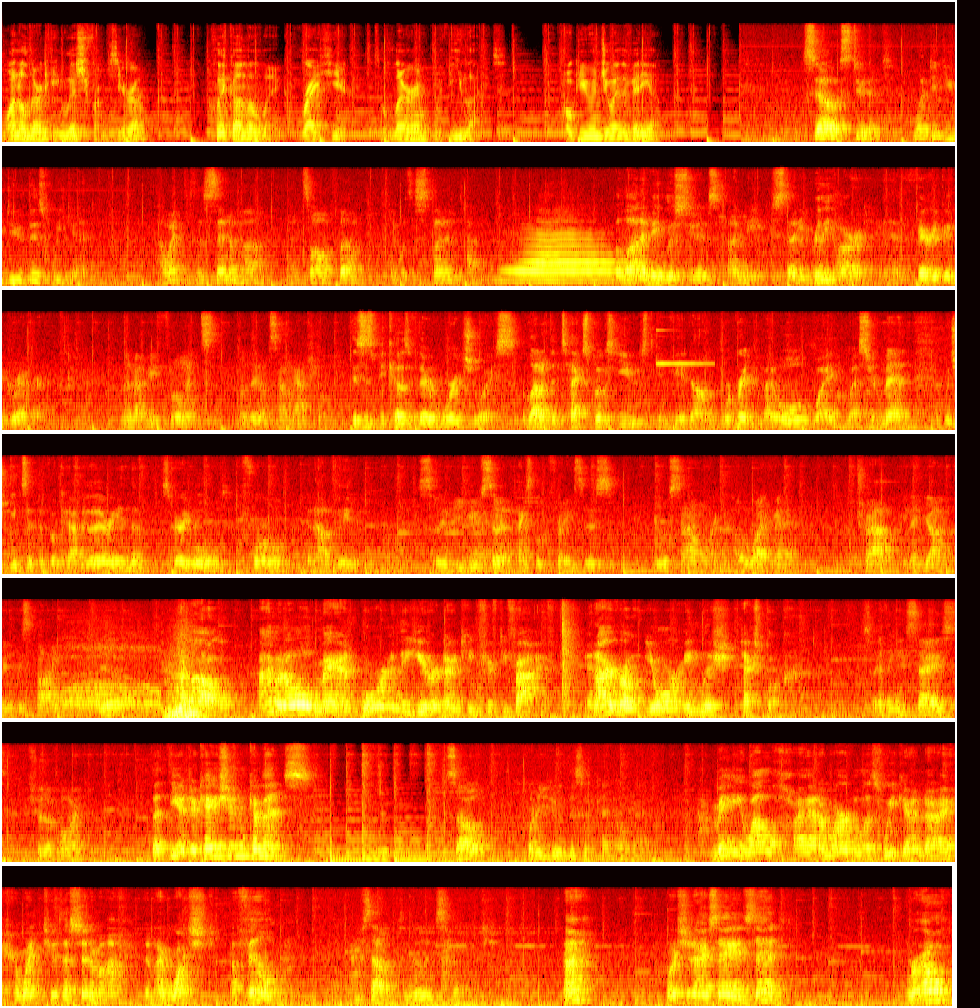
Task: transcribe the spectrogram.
Want to learn English from zero? Click on the link right here to learn with Elight. Hope you enjoy the video. So, student, what did you do this weekend? I went to the cinema and saw a film. It was a splendid time. A lot of English students I meet study really hard and have very good grammar. They might be fluent, but they don't sound natural. This is because of their word choice. A lot of the textbooks used in Vietnam were written by old white Western men, which means that the vocabulary in them is very old, formal, and outdated. So if you use certain textbook phrases, you will sound like an old white man trapped in a young Vietnamese body. Hello, I'm an old man born in the year 1955, and I wrote your English textbook. So anything he says, you should avoid. Let the education commence. So, what did you do this weekend, old man? Me, well, I had a marvelous weekend. I went to the cinema and I watched a film. You sound really strange. Huh? What should I say instead? Bro?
